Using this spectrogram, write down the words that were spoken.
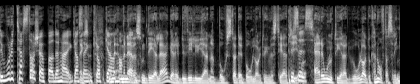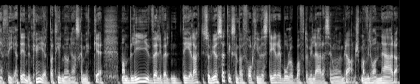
du borde testa att köpa den här glassen, Exakt. klockan, men, men även som delägare, du vill ju gärna boosta det bolag du investerat i. Precis. Och Är det onoterade bolag, då kan du oftast ringa VD. Du kan ju hjälpa till med ganska mycket. Man blir ju väldigt, väldigt delaktig. Så vi har sett till exempel att folk investerar i bolag bara för att de vill lära sig om en bransch. Man vill vara nära.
